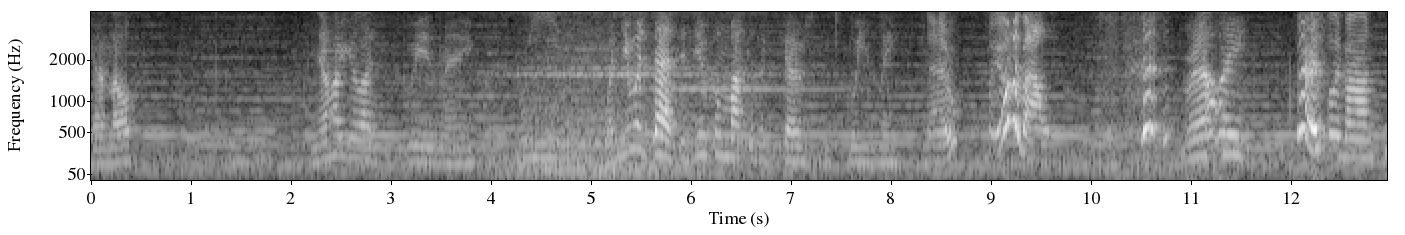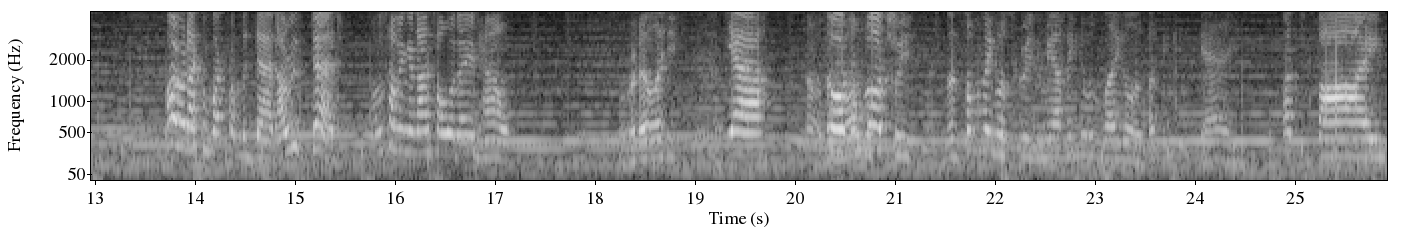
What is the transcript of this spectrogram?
Gandalf. You know how you like to squeeze me? Please. When you were dead, did you come back as a ghost and squeeze me? No. What are you on about? Really? Seriously, man. Why would I come back from the dead? I was dead. I was having a nice holiday in hell. Really? Yeah. No, the Thought Then something was squeezing me. I think it was Legolas. I think he's gay. That's fine.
